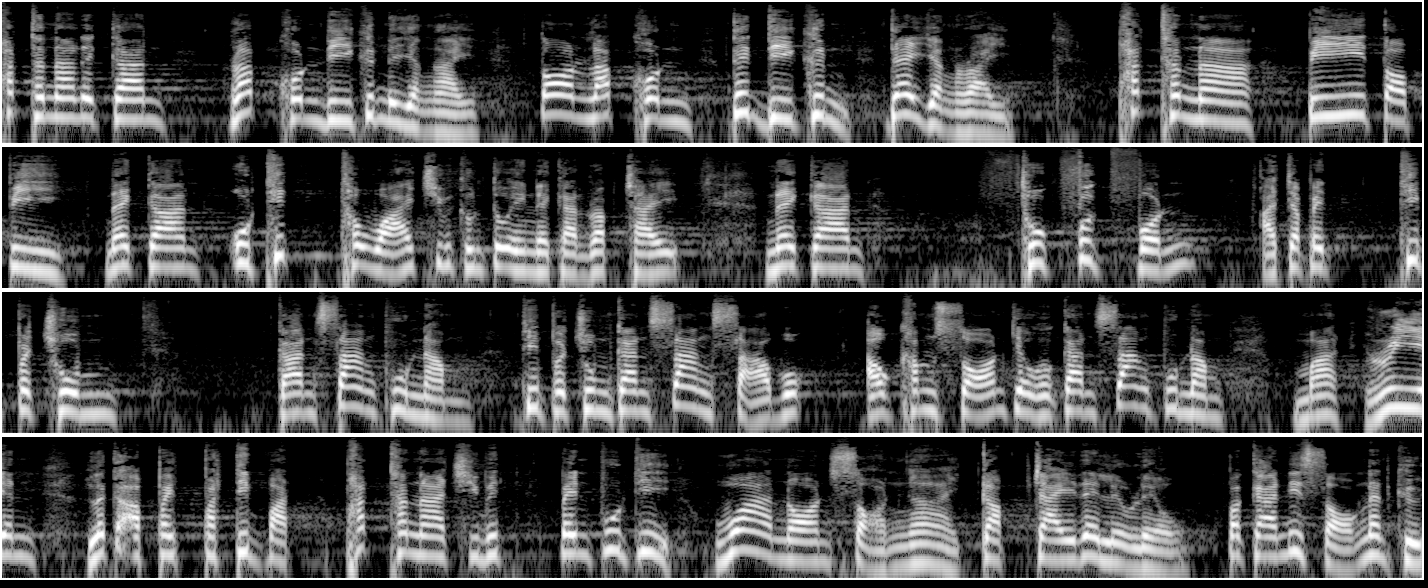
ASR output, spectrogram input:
พัฒนาในการรับคนดีขึ้นได้อย่างไรต้อนรับคนได้ดีขึ้นได้อย่างไร พัฒนาปีต่อปีในการอุทิศถวายชีวิตของตัวเองในการรับใช้ ในการถูกฝึกฝน อาจจะไปที่ประชุมการสร้างผู้นำที่ประชุมการสร้างสาวก เอาคำสอนเกี่ยวกับการสร้างผู้นำมาเรียนแล้วก็เอาไปปฏิบัติพัฒนาชีวิตเป็นผู้ที่ว่านอนสอนง่าย กลับใจได้เร็วๆ ประการที่สองนั่นคือ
